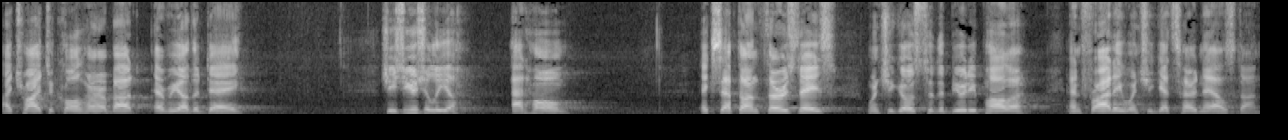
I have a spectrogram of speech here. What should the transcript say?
I try to call her about every other day. She's usually uh, at home, except on Thursdays when she goes to the beauty parlor, and Friday when she gets her nails done.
